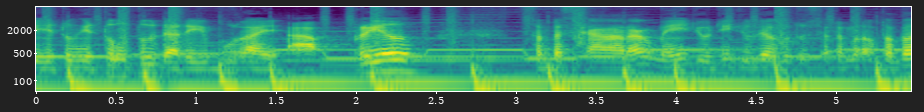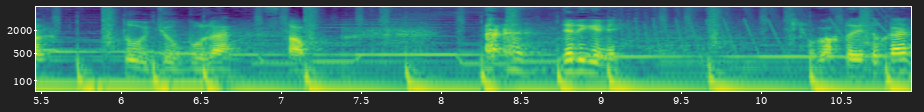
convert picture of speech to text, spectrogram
dihitung-hitung tuh dari mulai April sampai sekarang Mei Juni Juli Agustus September Oktober 7 bulan. Stop. Jadi gini waktu itu kan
